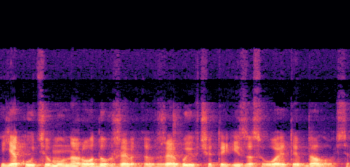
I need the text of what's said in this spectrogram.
яку цьому народу вже, вже вивчити і засвоїти вдалося.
